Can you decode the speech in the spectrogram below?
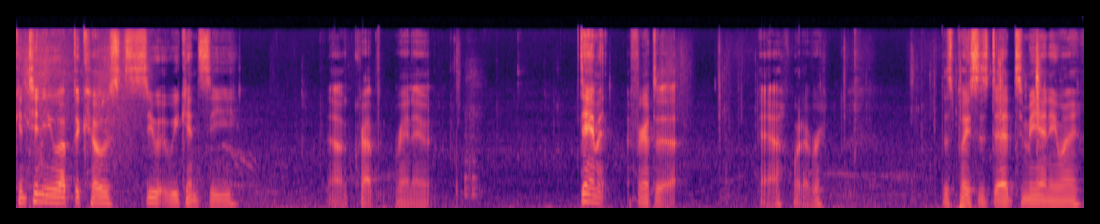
Continue up the coast, see what we can see. Oh, crap. Ran out. Damn it! I forgot to... Yeah, whatever. This place is dead to me anyway.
